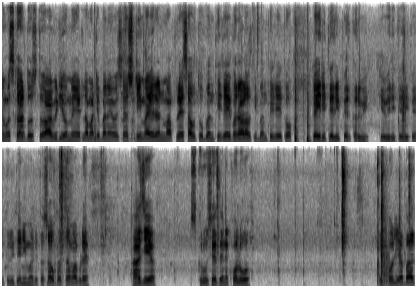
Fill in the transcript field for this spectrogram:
નમસ્કાર દોસ્તો, આ વીડિયો મેં એટલા માટે બનાવ્યો છે. સ્ટીમ આયરનમાં પ્રેસ આવતું બંધ થઈ જાય, ભરાળ આવતી બંધ થઈ જાય, તો કઈ રીતે રિપેર કરવી? કેવી રીતે રિપેર કરવી તેની માટે? તો સૌ આપણે આ જે સ્ક્રૂ છે તેને ખોલવો. તે ખોલ્યા બાદ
